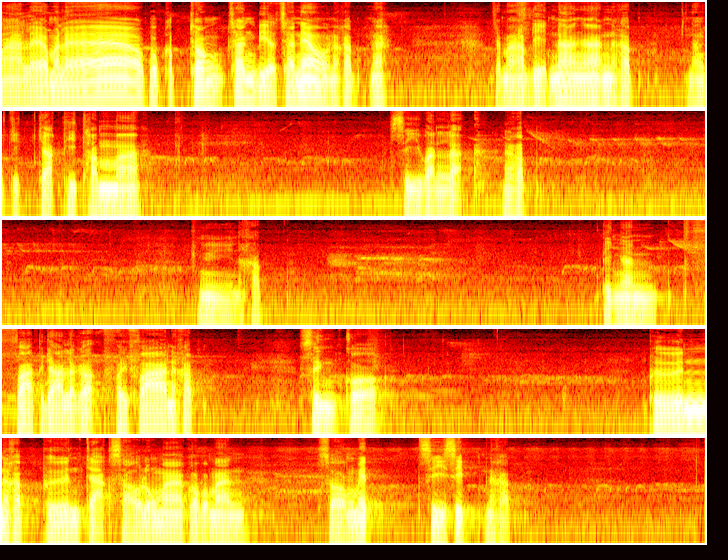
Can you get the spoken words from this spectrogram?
มาแล้วมาแล้วพบกับช่องช่างเดี่ยวชาแนลนะครับนะจะมาอัปเดตหน้างานนะครับหลังจากที่ทำมาสี่วันละนะครับ นี่นะครับ เป็นงานฝ้าเพดานแล้วก็ไฟฟ้านะครับ ซึ่งก็ พื้นนะครับ พื้นจากเสาลงมาก็ประมาณ 2 เมตร 40 นะครับ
